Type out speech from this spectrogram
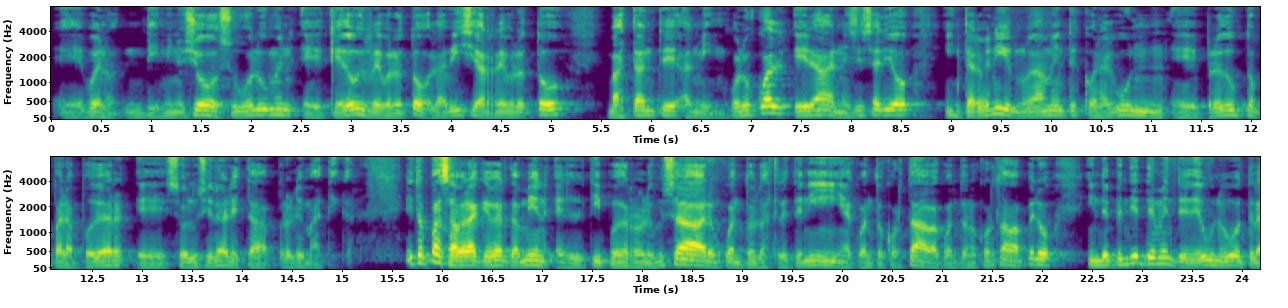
eh, bueno, disminuyó su volumen, eh, quedó y rebrotó, la vicia rebrotó bastante al mismo, con lo cual era necesario intervenir nuevamente con algún eh, producto para poder solucionar esta problemática. Esto pasa, habrá que ver también el tipo de rollo que usaron, cuánto lastre tenía, cuánto cortaba, cuánto no cortaba, pero independientemente de uno u otro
